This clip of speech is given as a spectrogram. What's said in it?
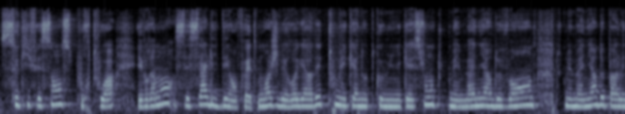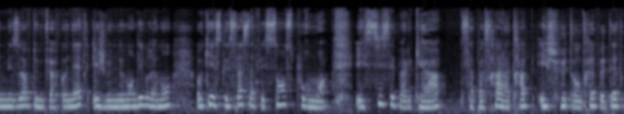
ce qui fait sens pour toi. Et vraiment, c'est ça l'idée en fait. Moi, je vais regarder tous mes canaux de communication, toutes mes manières de vendre, toutes mes manières de parler de mes offres, de me faire connaître, et je vais me demander vraiment, ok, est-ce que ça, ça fait sens pour moi? Et si c'est pas le cas, ça passera à la trappe et je tenterai peut-être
